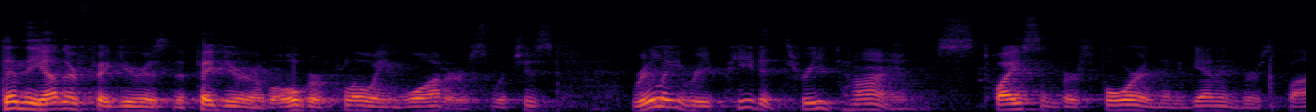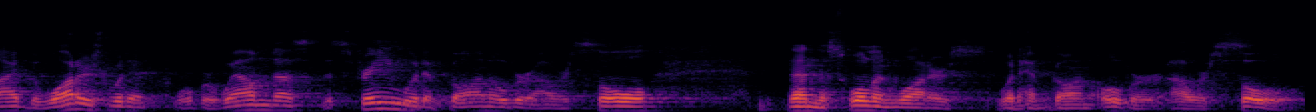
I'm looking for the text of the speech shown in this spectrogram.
Then the other figure is the figure of overflowing waters, which is really repeated three times, twice in verse 4 and then again in verse 5. The waters would have overwhelmed us, the stream would have gone over our soul, then the swollen waters would have gone over our soul.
